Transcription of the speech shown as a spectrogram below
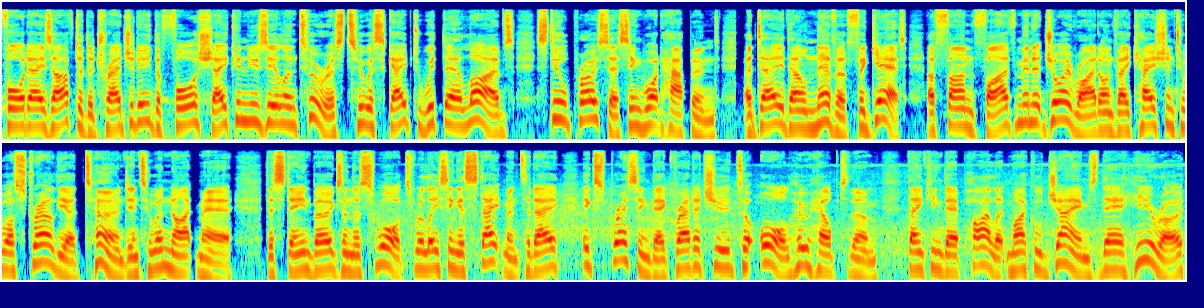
Four days after the tragedy, the four shaken New Zealand tourists who escaped with their lives still processing what happened. A day they'll never forget. A fun five minute joyride on vacation to Australia turned into a nightmare. The Steenbergs and the Swarts releasing a statement today expressing their gratitude to all who helped them, thanking their pilot Michael James, their hero,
